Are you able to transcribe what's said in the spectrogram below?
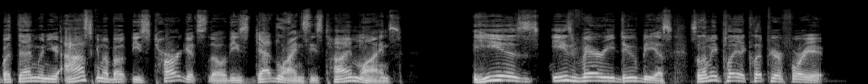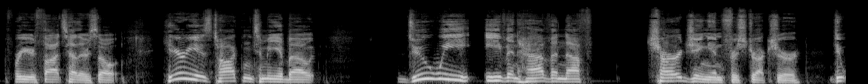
But then when you ask him about these targets, though, these deadlines, these timelines, he is, he's very dubious. So let me play a clip here for you, for your thoughts, Heather. So here he is talking to me about, do we even have enough charging infrastructure do,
